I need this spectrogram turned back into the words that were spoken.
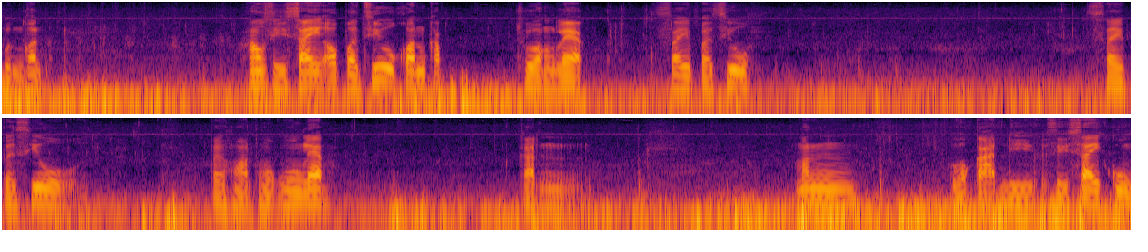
เบิ่งก่อนเฮาสีใส่เอาปลาซิวก่อนครับช่วงแรกใส่ปลาซิวใส่ปลาซิว ไปหอดหกโมงแรกกัน มันโอกาสดีก็สิใส่กุ้ง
